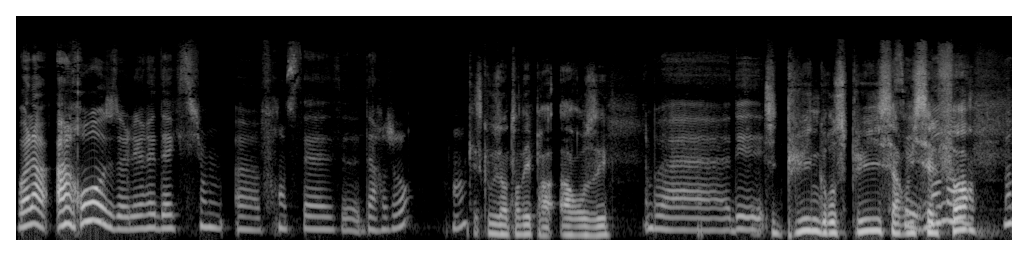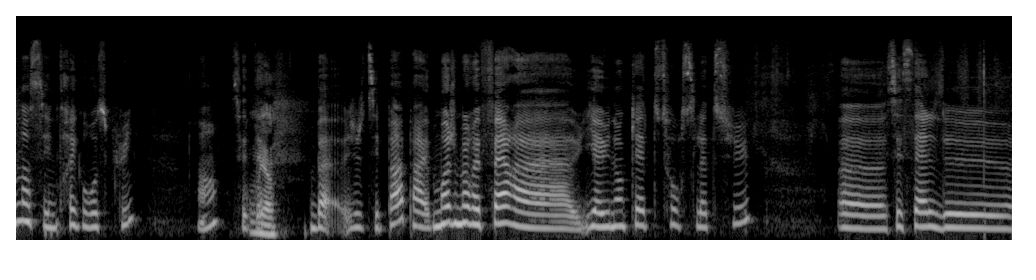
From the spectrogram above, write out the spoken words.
voilà, arrosent les rédactions françaises d'argent Hein Qu'est-ce que vous entendez par arroser? Bah, des... Une petite pluie, une grosse pluie, ça ruisselle fort? Non, non, c'est une très grosse pluie. Hein, Combien? Bah, Je ne sais pas. Pareil. Moi, je me réfère à. Il y a une enquête source là-dessus. Euh, c'est celle de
